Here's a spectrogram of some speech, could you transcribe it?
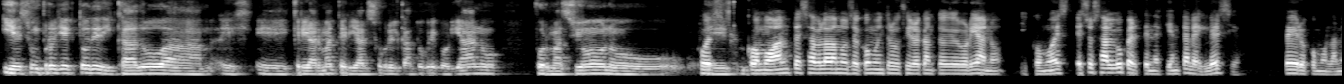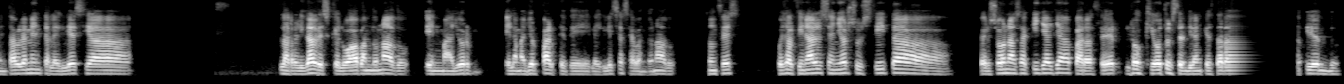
Y es un proyecto dedicado a eh, eh, crear material sobre el canto gregoriano, formación o... Pues como antes hablábamos de cómo introducir el canto gregoriano, y como es, eso es algo perteneciente a la iglesia, pero como lamentablemente la iglesia, la realidad es que lo ha abandonado, en, mayor, en la mayor parte de la iglesia se ha abandonado, entonces, pues al final el Señor suscita personas aquí y allá para hacer lo que otros tendrían que estar haciendo.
